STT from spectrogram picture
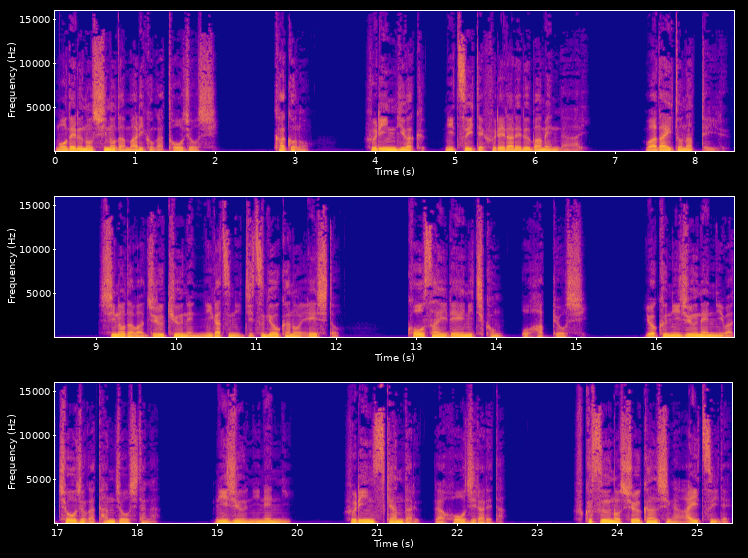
モデルの篠田麻里子が登場し、過去の不倫疑惑について触れられる場面があり、話題となっている。篠田は19年2月に実業家の A 氏と交際0日婚を発表し、翌20年には長女が誕生したが、22年に不倫スキャンダルが報じられた。複数の週刊誌が相次いで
